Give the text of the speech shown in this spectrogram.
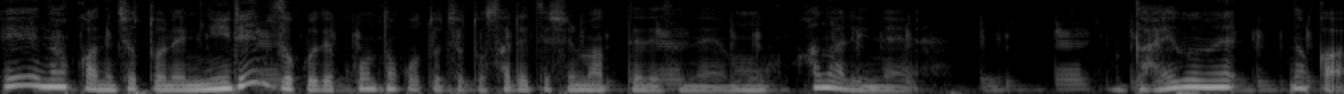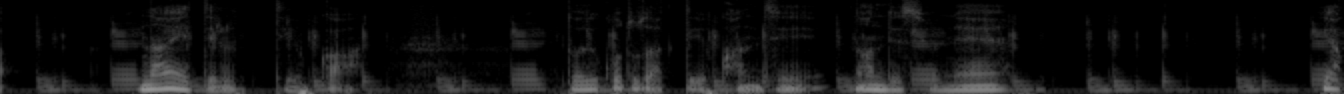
えー、なんかねちょっとね2連続でこんなことちょっとされてしまってですねもうかなりねだいぶなんかなえてるっていうかどういうことだっていう感じなんですよね。いや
